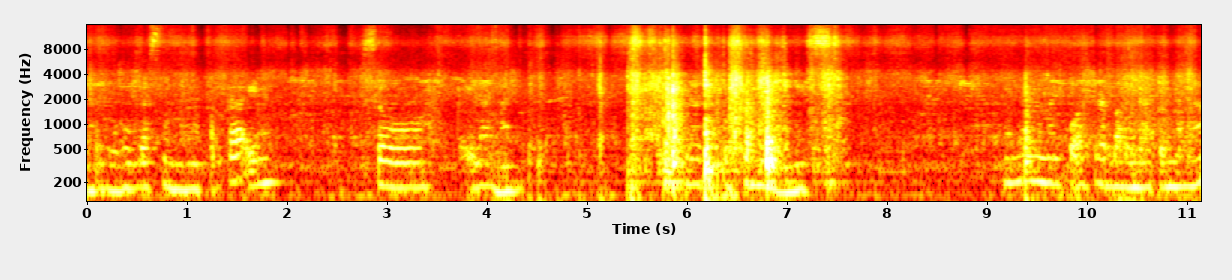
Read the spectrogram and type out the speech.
Naghuhugas ng mga pagkain. So, kailangan lagi po siyang malinis. Yan naman po ang trabaho natin mga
